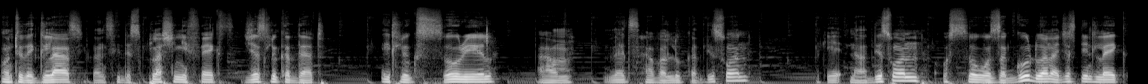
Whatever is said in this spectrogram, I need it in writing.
onto the glass. You can see the splashing effects. Just look at that. It looks so real. Um let's have a look at this one. Okay now this one also was a good one. I just didn't like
